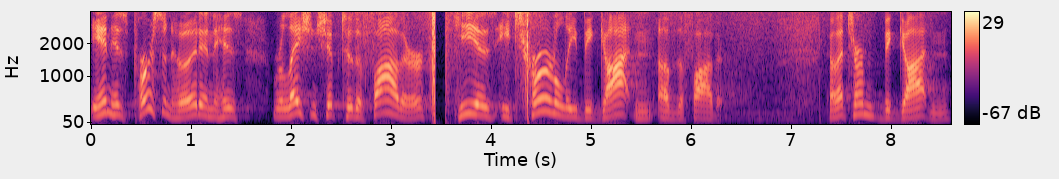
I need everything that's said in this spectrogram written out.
in his personhood and his relationship to the Father, he is eternally begotten of the Father. Now, that term begotten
